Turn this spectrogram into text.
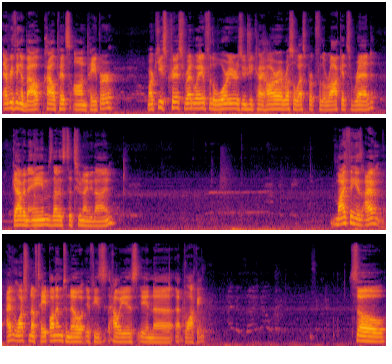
everything about Kyle Pitts on paper. Marquese Chriss, Red Wave for the Warriors, Yuji Kaihara, Russell Westbrook for the Rockets, Red. Gavin Ames, that is to 299. My thing is I haven't I haven't watched enough tape on him to know if he's how he is in uh, at blocking. So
